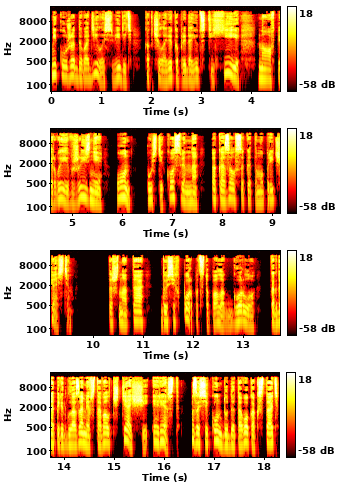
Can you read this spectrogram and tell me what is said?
Мику уже доводилось видеть, как человека предают стихии, но впервые в жизни он, пусть и косвенно, оказался к этому причастен. Тошнота до сих пор подступала к горлу, когда перед глазами вставал чтящий Эрест, за секунду до того, как стать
